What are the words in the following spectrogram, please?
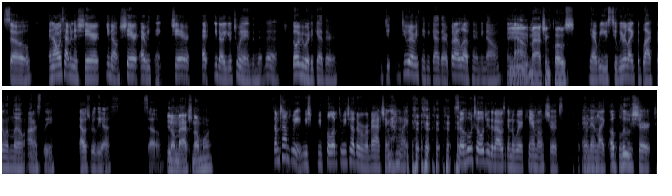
so and always having to share, you know, share everything, share, you know, your twins, and then go everywhere together. You do, you do everything together, but I love him, you know. And now, matching clothes. yeah, we used to. We were like the Black Phil and Lil, honestly. That was really us. So You don't match no more. sometimes we we, we pull up to each other and we're matching. I'm like, so who told you that I was gonna wear camo shirts and then like a blue shirt?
